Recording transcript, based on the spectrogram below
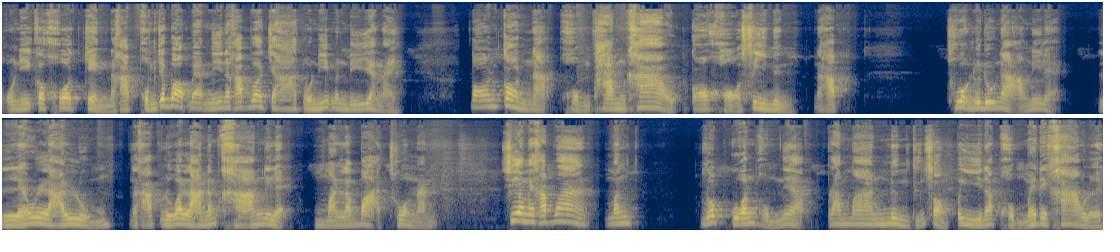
ตัวนี้ก็โคตรเก่งนะครับ ผมจะบอกแบบนี้นะครับ ว่ายาตัวนี้มันดียังไง ตอนก่อนน่ะผมทำข้าวกอขอ41นะครับ ช่วงฤดูหนาวนี่แหละ แล้วลานหลุมนะครับ หรือว่าลานน้ำค้างนี่แหละ มันระบาดช่วงนั้น เชื่อไหมครับว่ามันรบกวนผมเนี่ยประมาณ 1-2 ปีนะ ผมไม่ได้ข้าวเลย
